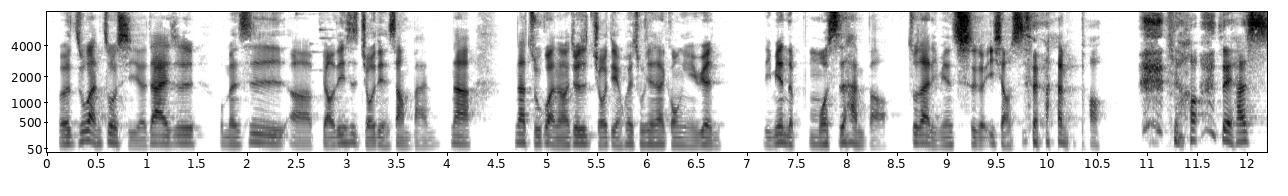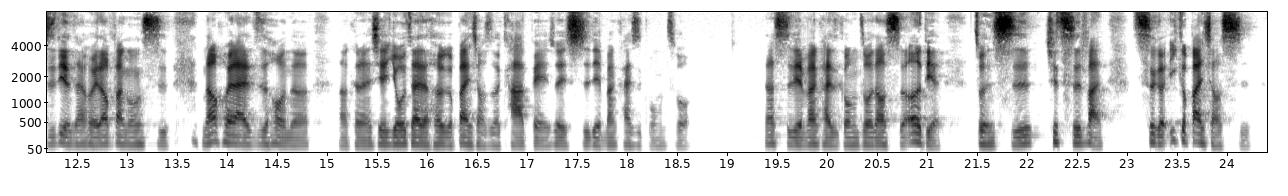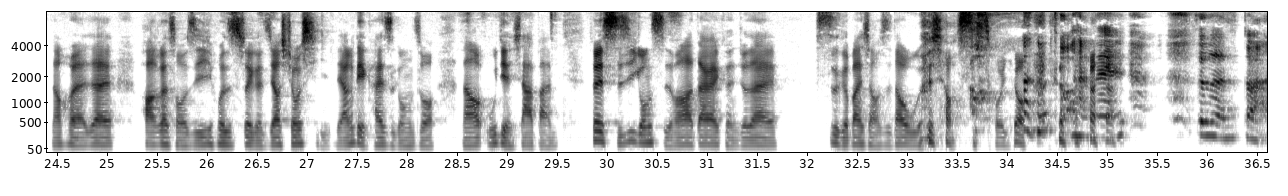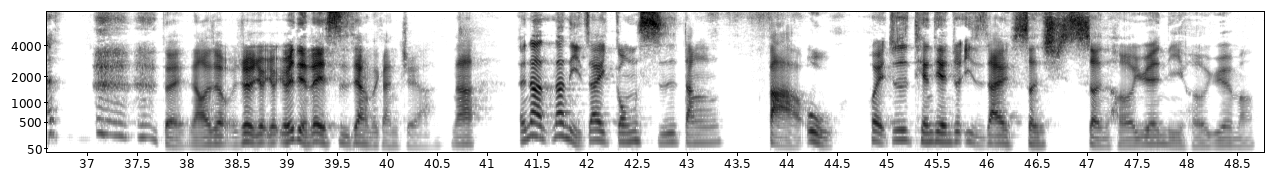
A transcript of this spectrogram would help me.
我的主管作息的大概就是，我们是呃，表定是九点上班，那那主管呢，就是九点会出现在工研院里面的摩斯汉堡，坐在里面吃个一小时的汉堡。然后，所以他十点才回到办公室。然后回来之后呢，啊、可能先悠哉的喝个半小时的咖啡，所以十点半开始工作。那十点半开始工作到十二点准时去吃饭，吃个一个半小时，然后回来再划个手机或者睡个觉休息。两点开始工作，然后五点下班。所以实际工时的话，大概可能就在四个半小时到五个小时左右。短嘞，真的很短。对，然后就我觉得有有有一点类似这样的感觉啊。那哎那那你在公司当法务，会就是天天就一直在审审合约、拟合约吗？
